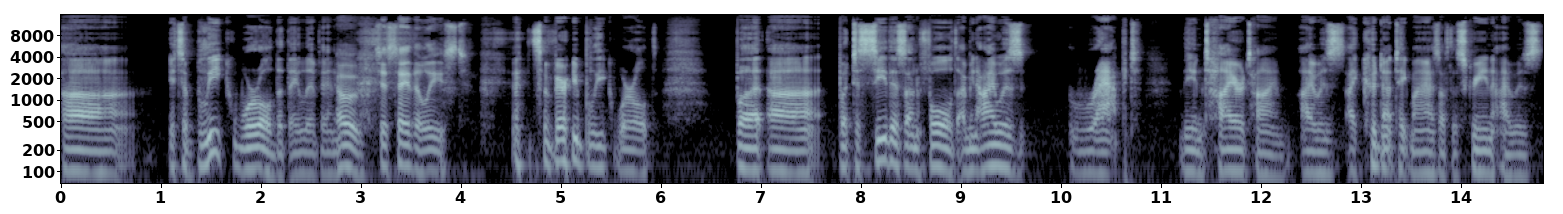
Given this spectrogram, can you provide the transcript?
uh, it's a bleak world that they live in. Oh, to say the least. it's a very bleak world, but uh, but to see this unfold, I mean, I was wrapped the entire time. I was I could not take my eyes off the screen. I was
